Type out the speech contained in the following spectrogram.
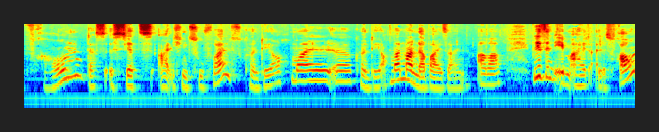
Frauen. Das ist jetzt eigentlich ein Zufall. Es könnte ja auch mal, äh, könnte ja auch mal ein Mann dabei sein. Aber wir sind eben halt alles Frauen.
